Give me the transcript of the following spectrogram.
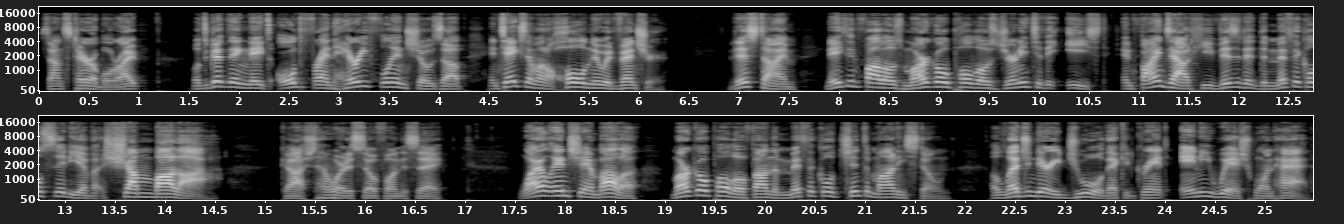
Sounds terrible, right? Well, it's a good thing Nate's old friend Harry Flynn shows up and takes him on a whole new adventure. This time, Nathan follows Marco Polo's journey to the east and finds out he visited the mythical city of Shambhala. Gosh, that word is so fun to say. While in Shambhala, Marco Polo found the mythical Chintamani stone, a legendary jewel that could grant any wish one had.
